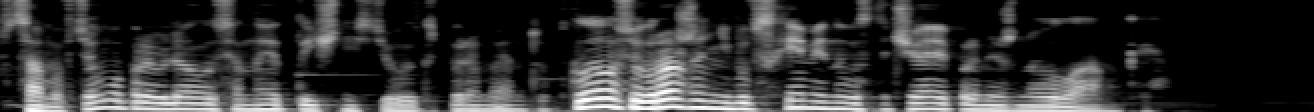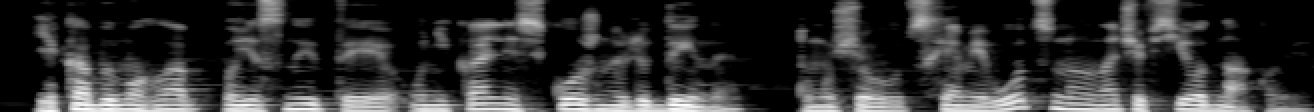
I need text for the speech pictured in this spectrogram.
саме в цьому проявлялася неетичність цього експерименту. Склалося враження, ніби в схемі не вистачає проміжної ланки, яка би могла пояснити унікальність кожної людини, тому що в схемі Вотсона, наче всі однакові.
